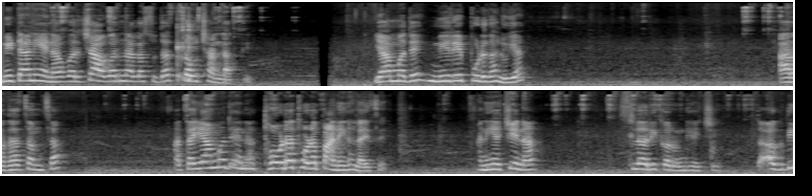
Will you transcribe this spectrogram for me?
मिठाने आहे ना वरच्या आवरणाला सुद्धा चव छान लागते. यामध्ये मिरे पूड घालूया. अर्धा चमचा. आता यामध्ये आहे ना थोडं थोडं पाणी घालायचं आणि ह्याची ना स्लरी करून घ्यायची. तर अगदी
